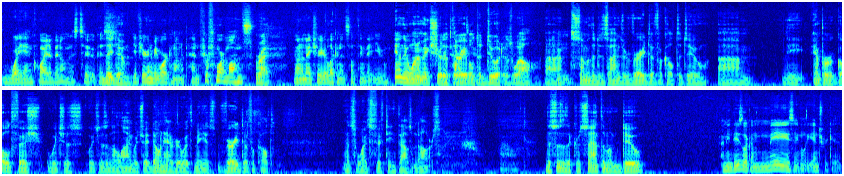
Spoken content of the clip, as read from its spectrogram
weigh in quite a bit on this too. Cause They do. If you're going to be working on a pen for four months, Right. You want to make sure you're looking at something that you. And they want to make sure that they're able to. to do it as well. Uh, Mm. Some of the designs are very difficult to do. Um, the Emperor Goldfish, which is which is in the line, which I don't have here with me, is very difficult. That's why it's fifteen thousand dollars. Wow. This is the Chrysanthemum Dew. I mean, these look amazingly intricate.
